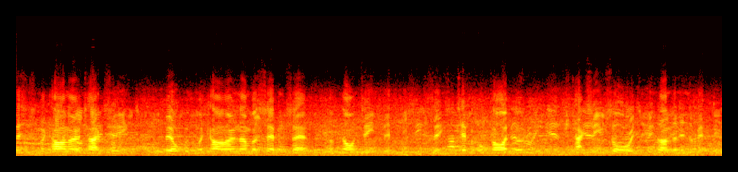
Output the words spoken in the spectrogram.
This is a Meccano taxi built with the Meccano number 7 set of 1956. Typical type of taxi you saw in London in the 50s.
